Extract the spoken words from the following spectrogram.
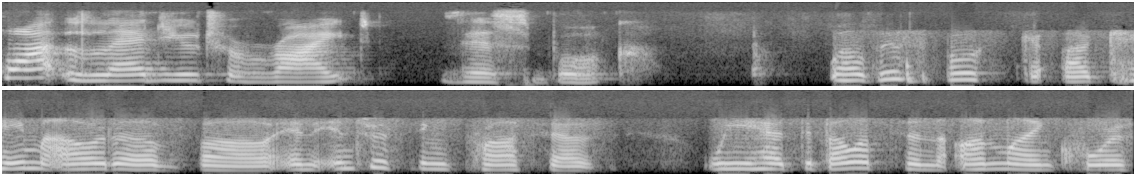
What led you to write this book? Well, this book uh, came out of uh, an interesting process. We had developed an online course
